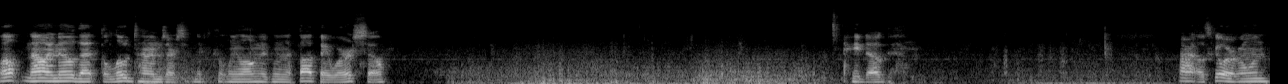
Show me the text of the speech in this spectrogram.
Well, now I know that the load times are significantly longer than I thought they were, so... Hey, Doug. Alright, let's go, everyone.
